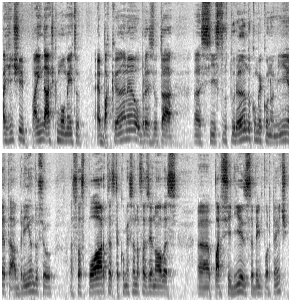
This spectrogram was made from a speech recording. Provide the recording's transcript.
a gente ainda acha que o momento é bacana, o Brasil está uh, ah, se estruturando como economia, está abrindo seu, as suas portas, está começando a fazer novas uh, parcerias, isso é bem importante.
